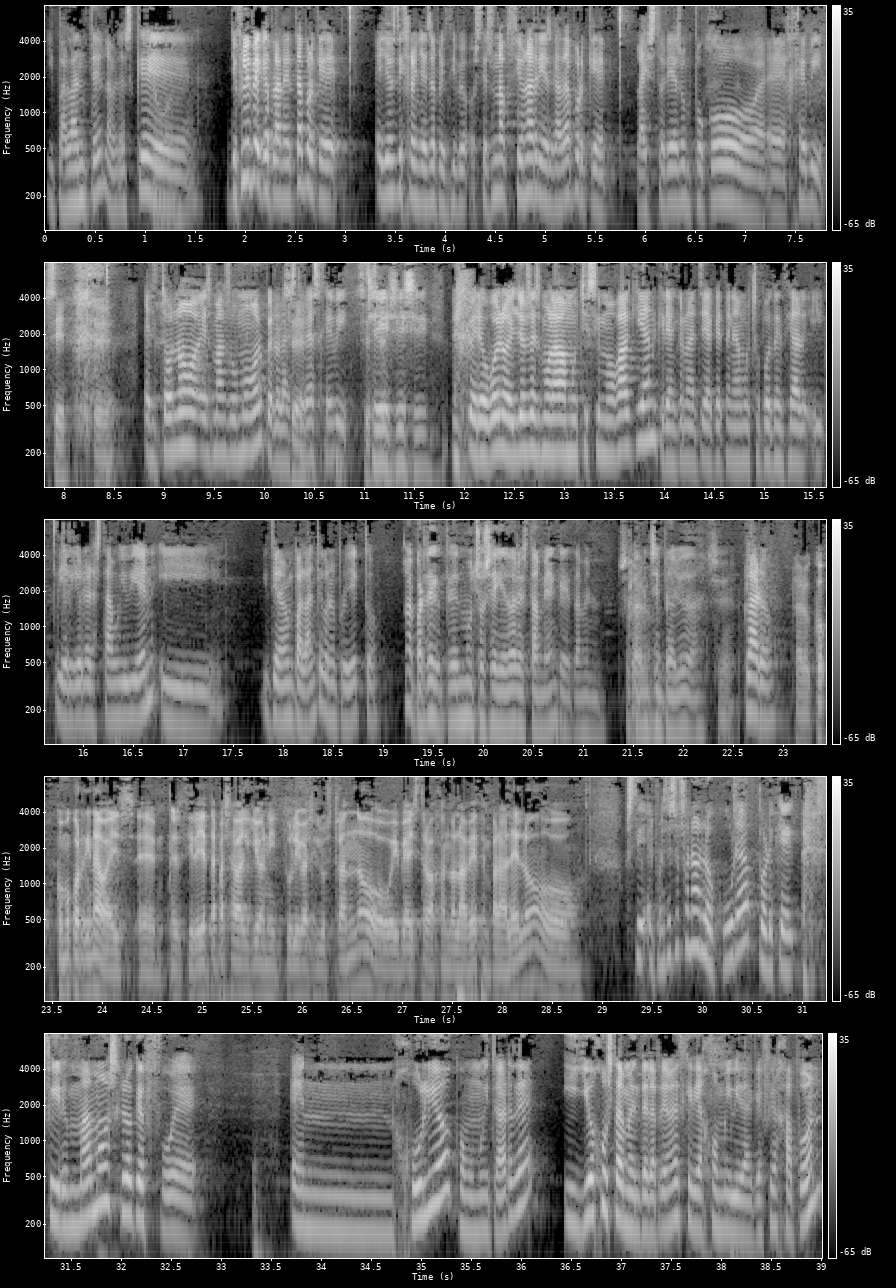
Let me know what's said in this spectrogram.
Y para adelante, la verdad es que. Yo flipé que Planeta porque ellos dijeron ya desde el principio, hostia, es una opción arriesgada porque la historia es un poco eh, heavy. sí. Sí. El tono es más humor, pero la Sí. historia es heavy. Sí, Sí, sí. sí, sí. Pero bueno, ellos les molaba muchísimo Gakian, creían que era una tía que tenía mucho potencial y, y el guion está muy bien y, y tiraron para adelante con el proyecto. Aparte que tienen muchos seguidores también, que también eso Claro. también siempre ayuda. Sí. Claro. Claro, ¿cómo, cómo coordinabais? Eh, es decir, ¿ella te pasaba el guion y tú lo ibas ilustrando o ibais trabajando a la vez en paralelo? O... Hostia, el proceso fue una locura porque firmamos, creo que fue en julio, como muy tarde, y yo justamente la primera vez que viajó en mi vida, que fui a Japón,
